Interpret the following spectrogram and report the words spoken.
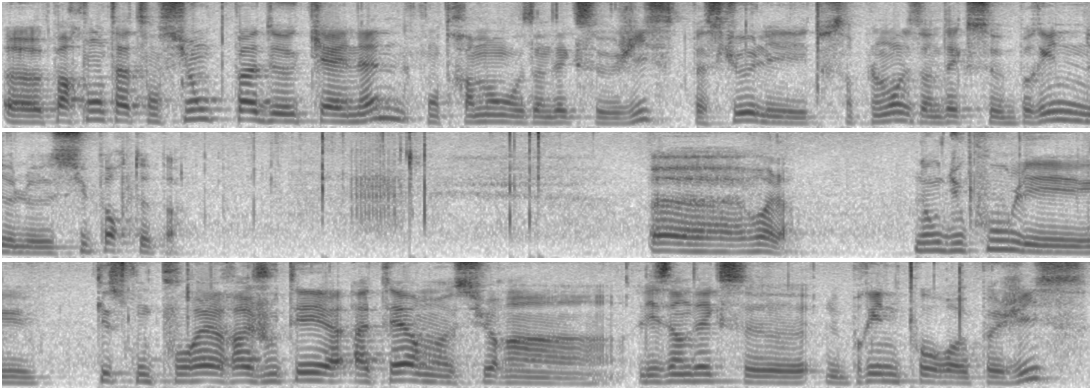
par contre, attention, pas de KNN, contrairement aux index GIS, parce que les, tout simplement les index BRIN ne le supportent pas. voilà. Donc du coup, qu'est-ce qu'on pourrait rajouter à, terme sur les index BRIN pour PostGIS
